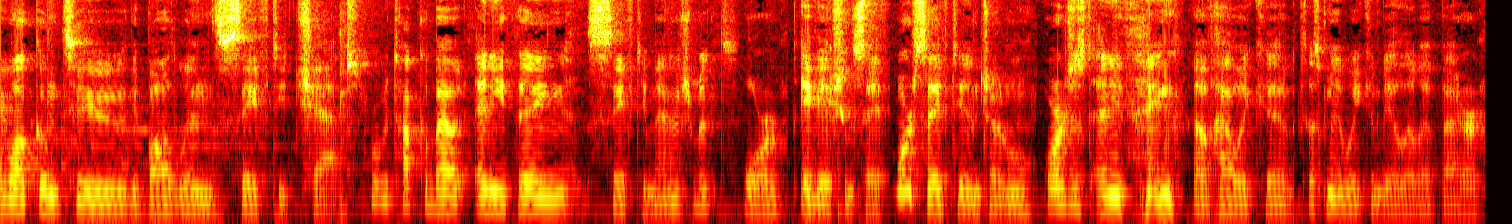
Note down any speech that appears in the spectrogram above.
Welcome to the Baldwin Safety Chat, where we talk about anything safety management or aviation safety or safety in general, or just anything of how we could just maybe we can be a little bit better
